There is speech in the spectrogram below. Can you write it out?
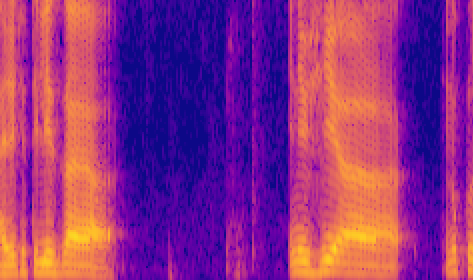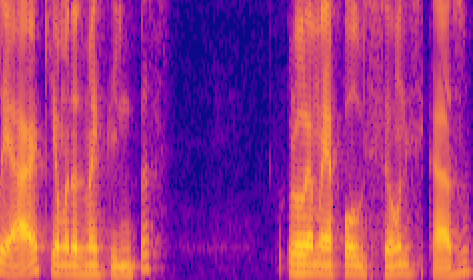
a gente utiliza energia nuclear, que é uma das mais limpas. O problema é a poluição nesse caso.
